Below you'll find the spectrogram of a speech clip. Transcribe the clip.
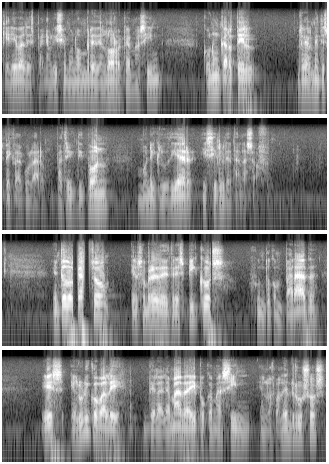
que lleva el españolísimo nombre de Lorca Massin, con un cartel realmente espectacular. Patrick Dupont, Monique Ludier y Cyril Tanasov. En todo caso, el sombrero de tres picos, junto con Parad, es el único ballet de la llamada época Massin en los ballets rusos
